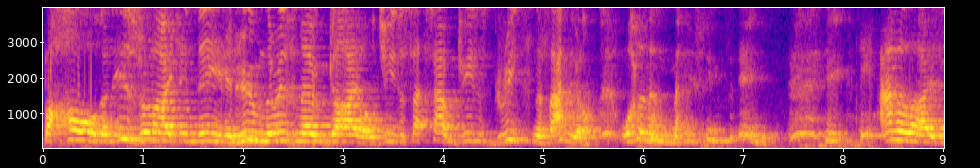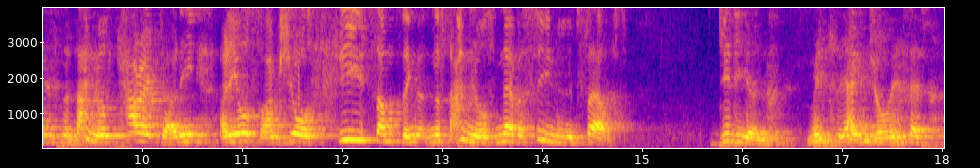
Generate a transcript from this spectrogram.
Behold, an Israelite indeed, in whom there is no guile. Jesus, that's how Jesus greets Nathaniel. What an amazing thing. He, he analyzes Nathaniel's character, and he, and he also, I'm sure, sees something that Nathaniel's never seen in himself. Gideon meets the angel, and he says,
